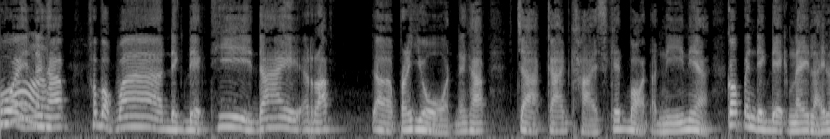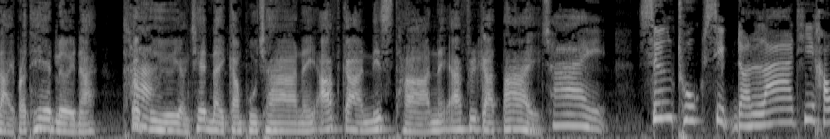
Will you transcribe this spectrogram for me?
ด้วยนะครับ เขาบอกว่าเด็กๆที่ได้รับเอ่อ ประโยชน์นะครับ จากการขายสเก็ตบอร์ดอันนี้เนี่ยก็เป็นเด็กๆในหลาย ๆ ประเทศเลยนะค่ะก็คืออย่างเช่นในกัมพูชาในอัฟกานิสถานในแอฟริกาใต้ ใช่ ซึ่งทุก 10 ดอลลาร์ที่เขา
